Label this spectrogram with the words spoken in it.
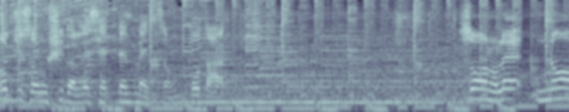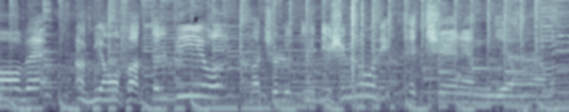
oggi sono uscito alle sette e mezza un po' tardi. Sono le 9 abbiamo fatto il vivo faccio gli ultimi 10 minuti e ce ne andiamo.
